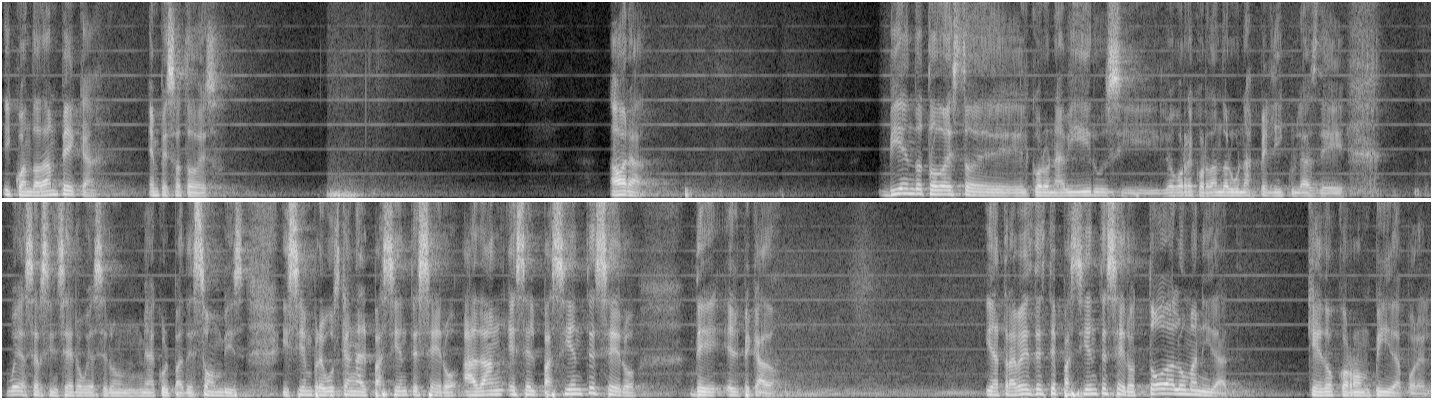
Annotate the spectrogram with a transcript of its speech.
Y cuando Adán peca, empezó todo eso. Ahora, viendo todo esto del coronavirus y luego recordando algunas películas de, voy a ser sincero, voy a hacer un mea culpa de zombies, y siempre buscan al paciente cero. Adán es el paciente cero del pecado. Y a través de este paciente cero, toda la humanidad quedó corrompida por él.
